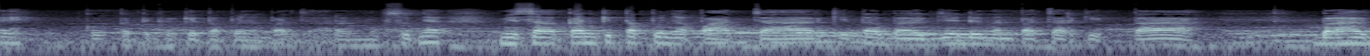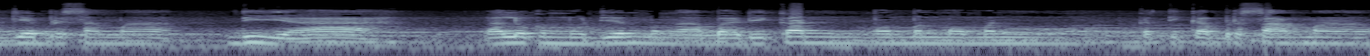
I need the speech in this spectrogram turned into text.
Eh, kok ketika kita punya pacaran? Maksudnya, misalkan kita punya pacar, kita bahagia dengan pacar kita, bahagia bersama dia, lalu kemudian mengabadikan momen-momen ketika bersama,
